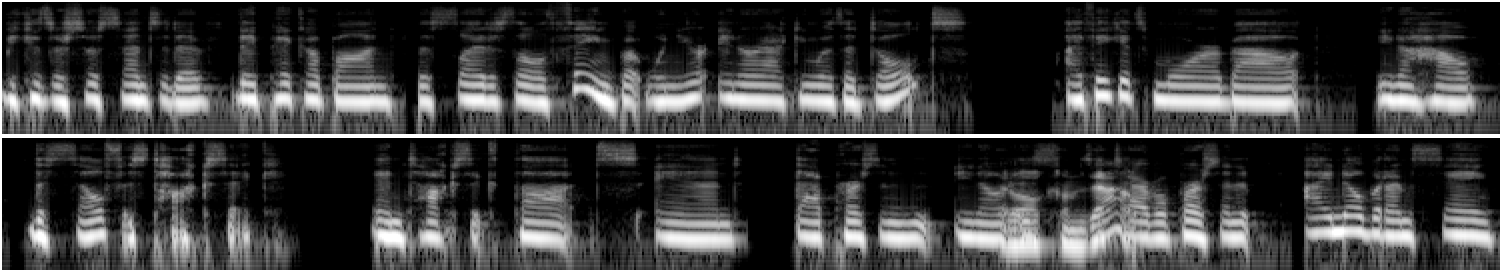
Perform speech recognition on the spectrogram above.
because they're so sensitive. They pick up on the slightest little thing. But when you're interacting with adults, I think it's more about, you know, how the self is toxic and toxic thoughts and that person, you know, It all comes a out. terrible person. I know, but I'm saying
